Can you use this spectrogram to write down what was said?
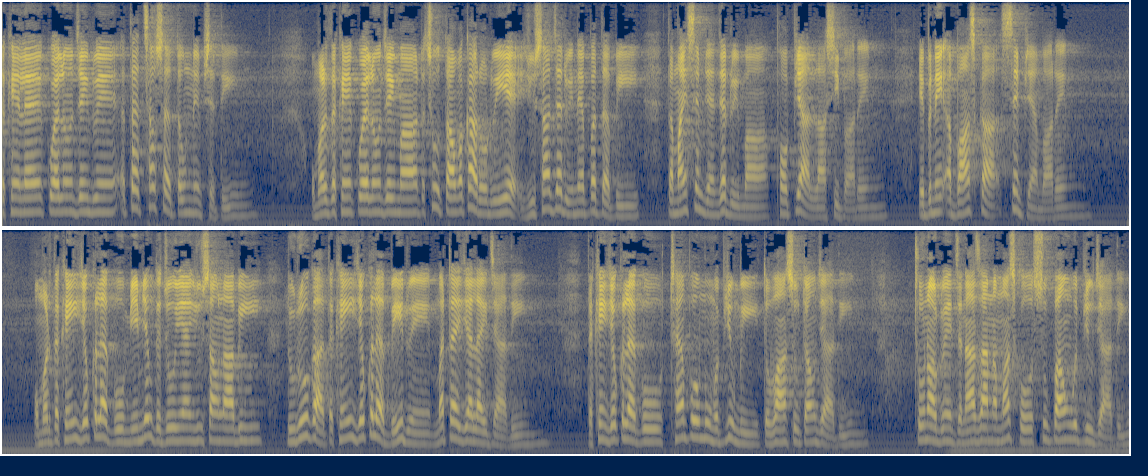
တခင်လည်းကွယ်လွန်ချိန်တွင်အသက်63နှစ်ဖြစ်သည်။။ဥမာသခင်ကွယ်လွန်ချိန်မှာတချို့တာဝကတော်တွေရဲ့ယူဆချက်တွေနဲ့ပတ်သက်ပြီးတမိုင်းဆင့်ပြန်ချက်တွေမှာဖော်ပြလာရှိပါတယ်။အစ်ဘနီအဘတ်စ်ကဆင့်ပြန်ပါတယ်။ဥမာသခင်ရုပ်ကလပ်ကိုမြေမြုပ်တကြိုရန်ယူဆောင်လာပြီး လူတို့ကသခင်ရုပ်ကလပ်ဘေးတွင် မတ်တက်ရက်လိုက်ကြသည်။သခင်ရုပ်ကလပ်ကိုထမ်းပိုးမှုမပြုမီတဝါဆူတောင်းကြသည်။ထို့နောက်တွင်ဂျနာဇာနမတ်ကိုစူပေါင်းဝတ်ပြုကြသည်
